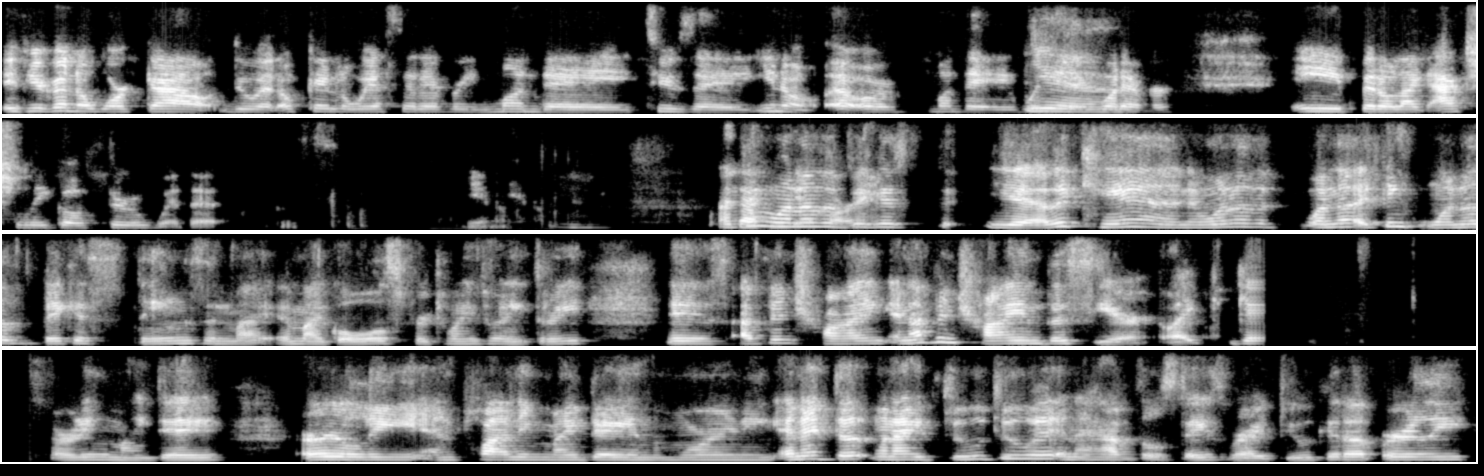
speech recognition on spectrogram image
if you're gonna work out do it okay lo voy a hacer every monday tuesday you know uh, or monday wednesday Yeah. whatever y, pero like actually go through with it. you know I think one of the hard. biggest yeah they can and one of the one of, I think one of the biggest things in my in my goals for 2023 is I've been trying and I've been trying this year like get starting my day early and planning my day in the morning and I do when I do do it and I have those days where I do get up early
